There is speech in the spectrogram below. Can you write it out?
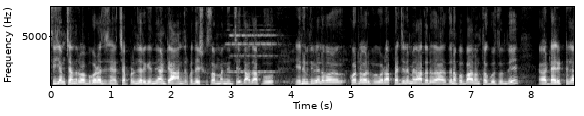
సీఎం చంద్రబాబు కూడా చెప్పడం జరిగింది. అంటే ఆంధ్రప్రదేశ్కు సంబంధించి దాదాపు ఎనిమిది వేల కోట్ల వరకు కూడా ప్రజల మీద అదన అదనపు భారం తగ్గుతుంది. డైరెక్ట్గా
